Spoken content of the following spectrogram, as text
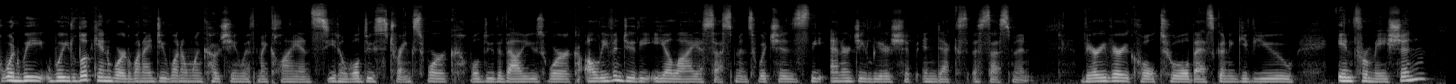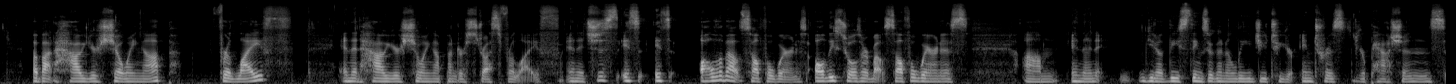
when we we look inward, when I do one-on-one coaching with my clients, you know, we'll do strengths work, we'll do the values work. I'll even do the ELI assessments, which is the Energy Leadership Index assessment. Very very cool tool that's going to give you information about how you're showing up for life and then how you're showing up under stress for life. And it's just it's it's all about self-awareness. All these tools are about self-awareness um, and then, you know, these things are going to lead you to your interests, your passions.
